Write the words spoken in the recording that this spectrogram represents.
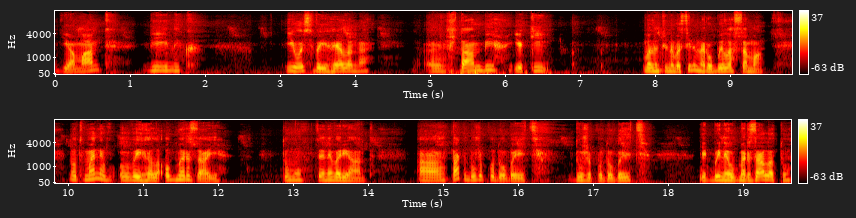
Діамант, війник. І ось вейгела на е, штамбі, який Валентина Васильівна робила сама. Ну, от в мене вигела обмерзає, тому це не варіант. А так дуже подобається. Дуже подобається. Якби не обмерзала, то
